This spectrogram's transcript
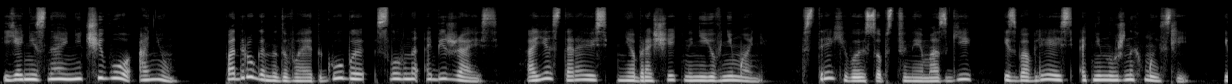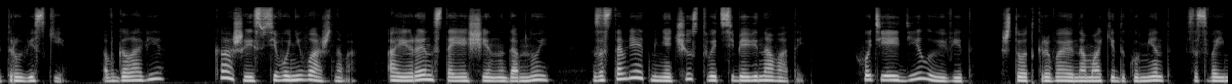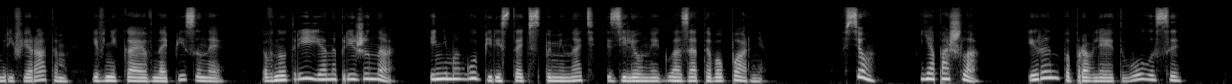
Я не знаю ничего о нем. Подруга надувает губы, словно обижаясь, а я стараюсь не обращать на нее внимания. Встряхиваю собственные мозги, избавляясь от ненужных мыслей, и тру виски. В голове каша из всего неважного, а Ирен, стоящая надо мной, заставляет меня чувствовать себя виноватой. Хоть я и делаю вид, что открываю на маке документ со своим рефератом и вникая в написанное, внутри я напряжена и не могу перестать вспоминать зеленые глаза того парня. Все, я пошла. Ирен поправляет волосы,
